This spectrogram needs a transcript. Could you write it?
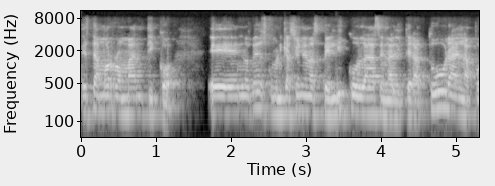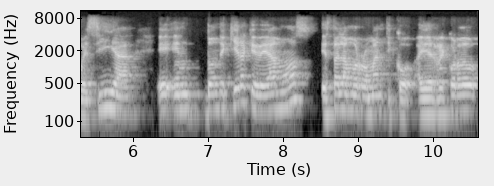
este amor romántico. Eh, en los medios de comunicación, en las películas, en la literatura, en la poesía, eh, en donde quiera que veamos, está el amor romántico. recuerdo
